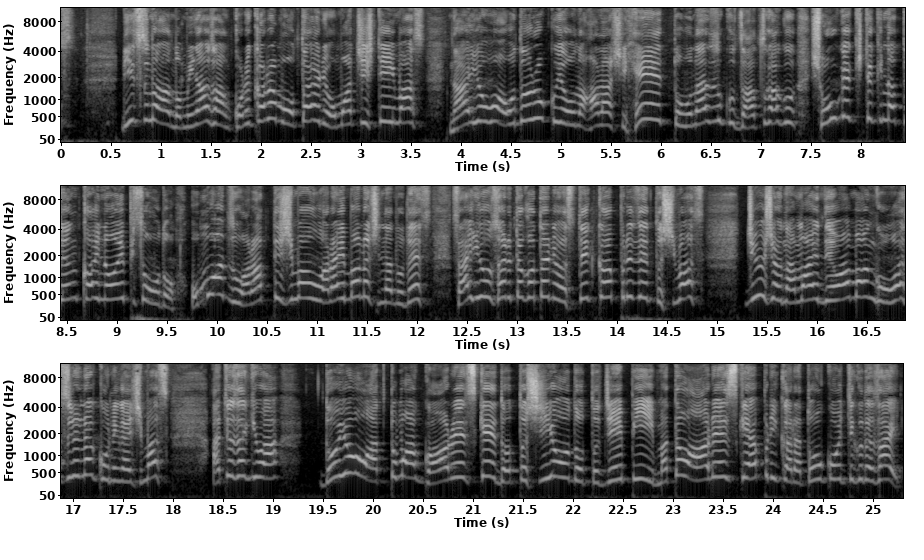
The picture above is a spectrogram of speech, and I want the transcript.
す。リスナーの皆さんこれからもお便りお待ちしています。内容は驚くような話へーっとうなずく雑学衝撃的な展開のエピソード思わず笑ってしまう笑い話などです。採用された方にはステッカープレゼントします。住所名前電話番号お忘れなくお願いします。宛先は土曜アットマーク RSK.CO.JP または RSK アプリから投稿してください。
